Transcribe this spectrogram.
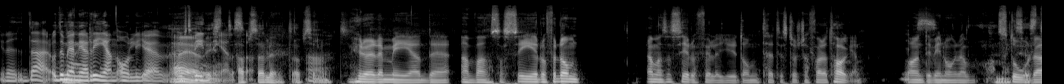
grej där. Och det Nej. menar jag ren Ja, ja, oljeutvinning visst. alltså. Absolut, absolut. hur är det med eh, Avanza Zero? För de, Avanza Zero följer ju de 30 största företagen. Har inte vi några stora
